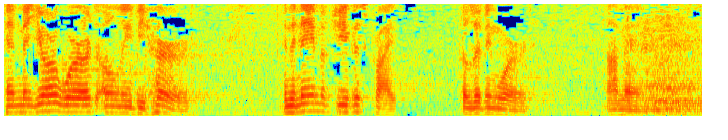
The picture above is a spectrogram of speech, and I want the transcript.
and may your word only be heard. In the name of Jesus Christ, the living word. Amen.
